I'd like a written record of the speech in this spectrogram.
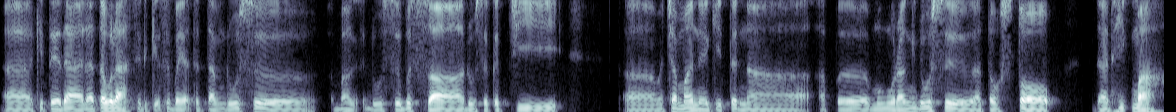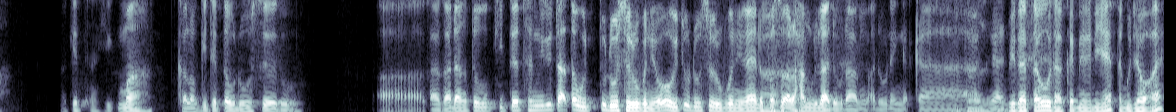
uh, kita dah dah tahulah sedikit sebanyak tentang dosa dosa besar, dosa kecil. Uh, macam mana kita nak apa mengurangi dosa atau stop dan hikmah. Kita hikmah kalau kita tahu dosa tu. Uh, kadang-kadang tu kita sendiri tak tahu itu dosa rupanya. Oh itu dosa rupanya kan. Lepas tu alhamdulillah ada orang ada orang ingatkan Betul. kan. Tapi dah tahu dah kena ni eh tanggungjawab eh.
